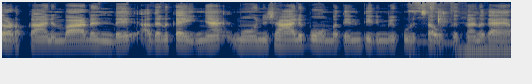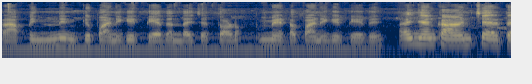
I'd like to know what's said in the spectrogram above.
തുടക്കാനും പാടുണ്ട്. അതാണ് കഴിഞ്ഞ മോന് ഷാൽ പോകുമ്പോഴത്തേനും തിരുമ്പി കുളിച്ച് ഔത്തക്കാണ് കയറാം. അപ്പം ഇന്ന് എനിക്ക് പണി കിട്ടിയത് എന്താ വെച്ചാൽ തുടപ്പമേട്ടോ പണി കിട്ടിയത്. അത് ഞാൻ കാണിച്ചു തരട്ടെ.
